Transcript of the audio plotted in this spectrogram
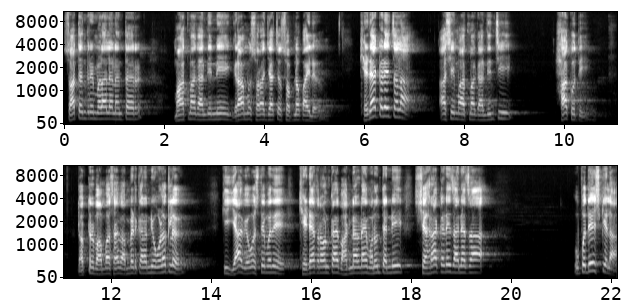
स्वातंत्र्य मिळाल्यानंतर महात्मा गांधींनी ग्रामस्वराज्याचं स्वप्न पाहिलं. खेड्याकडे चला अशी महात्मा गांधींची हाक होती. डॉक्टर बाबासाहेब आंबेडकरांनी ओळखलं की या व्यवस्थेमध्ये खेड्यात राहून काय भागणार नाही म्हणून त्यांनी शहराकडे जाण्याचा उपदेश केला.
